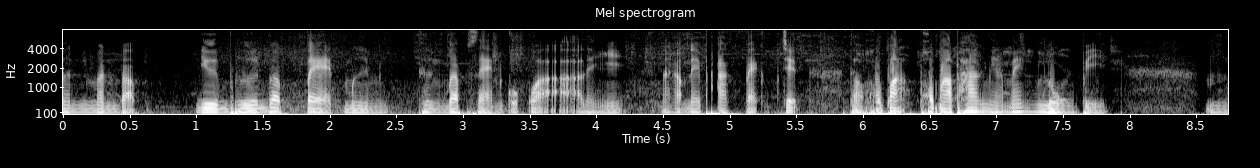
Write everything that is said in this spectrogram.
มันมันแบบยืนพื้นแบบแปดหมื่นถึงแบบแสนกว่าๆอะไรอย่างงี้นะครับในภาคแปดกับเจ็ดแต่พอมาพอมาภาคเนี้ยแม่งลงไปอีกอืม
